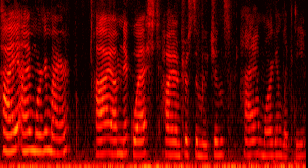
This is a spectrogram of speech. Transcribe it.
Hi, I'm Morgan Meyer. Hi, I'm Nick West. Hi, I'm Tristan Luchins. Hi, I'm Morgan Lichty.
